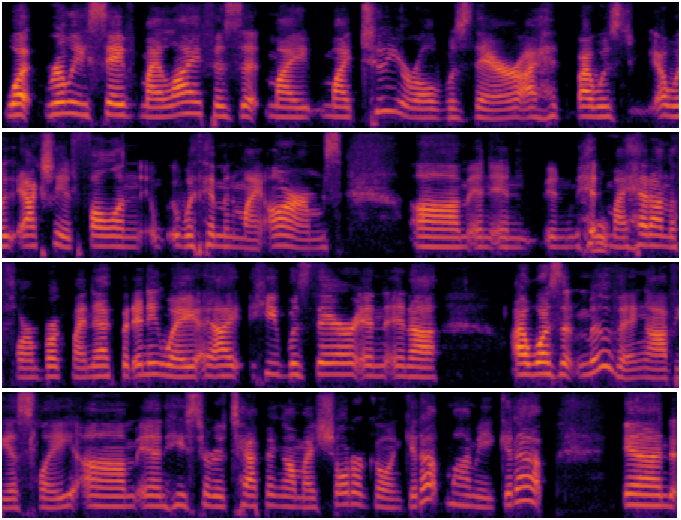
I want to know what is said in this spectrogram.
what really saved my life is that my my two year old was there. I had i was i was actually had fallen with him in my arms um, and, and and hit my head on the floor and broke my neck. But anyway i he was there in in a I wasn't moving, obviously. Um, and he started tapping on my shoulder, going, Get up, mommy, get up and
